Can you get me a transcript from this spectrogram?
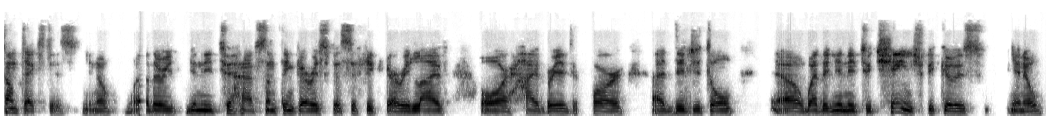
context is, you know, whether you need to have something very specific, very live or hybrid or uh, digital, whether you need to change because, you know,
